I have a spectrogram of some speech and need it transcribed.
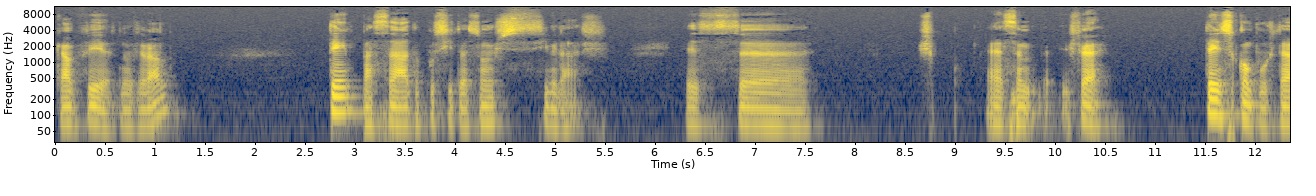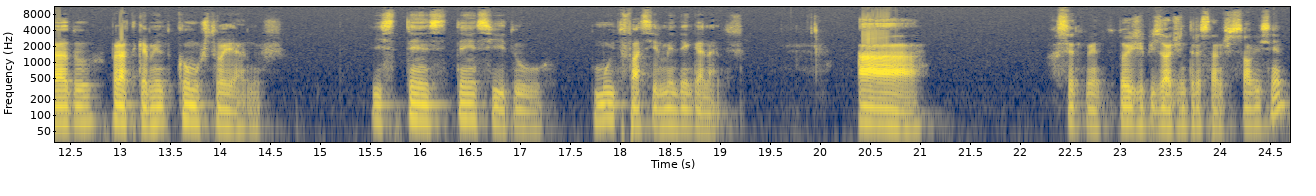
Cabo Verde no geral, tem passado por situações similares. Esse, essa, isto é, tem se comportado praticamente como os troianos e têm, têm sido muito facilmente enganados. Há recentemente dois episódios interessantes de São Vicente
